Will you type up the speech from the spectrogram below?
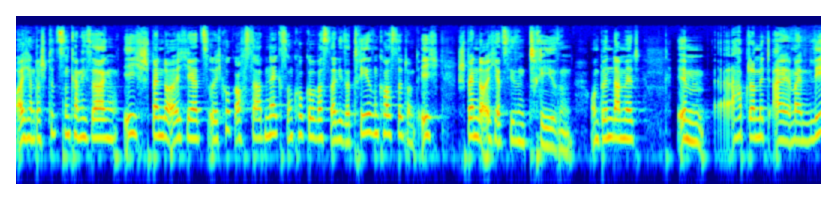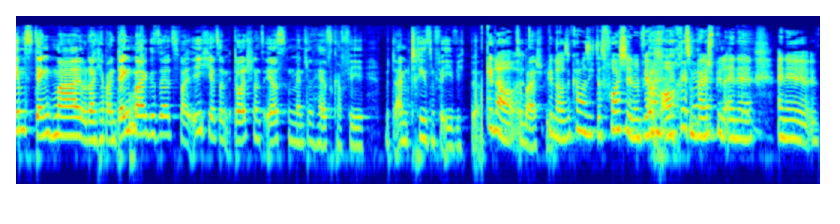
euch unterstützen, kann ich sagen, ich spende euch jetzt, oder ich gucke auf Start Next und gucke, was da dieser Tresen kostet und ich spende euch jetzt diesen Tresen und bin damit im, habe damit ein, mein Lebensdenkmal oder ich habe ein Denkmal gesetzt, weil ich jetzt in Deutschlands ersten Mental Health Café mit einem Tresen verewigt bin. Genau, zum Beispiel. Genau, so kann man sich das vorstellen. Und wir haben auch zum Beispiel eine eine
